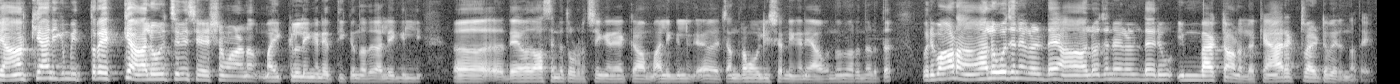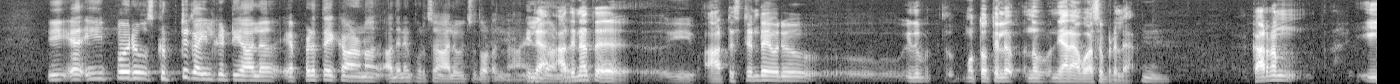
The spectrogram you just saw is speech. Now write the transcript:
വ്യാഖ്യാനിക്കുമ്പോൾ ഇത്രയൊക്കെ ആലോചിച്ചതിന് ശേഷമാണ് മൈക്കിളിൽ ഇങ്ങനെ എത്തിക്കുന്നത്. അല്ലെങ്കിൽ ദേവദാസിന്റെ തുടർച്ച ഇങ്ങനെയൊക്കാം അല്ലെങ്കിൽ ചന്ദ്രമൗലീശ്വരൻ ഇങ്ങനെയാവുന്നു എന്ന് പറയുന്നിടത്ത് ഒരുപാട് ആലോചനകളുടെ ആലോചനകളുടെ ഒരു ഇമ്പാക്റ്റ് ആണല്ലോ ക്യാരക്ടറായിട്ട് വരുന്നത്. ഈ ഇപ്പൊ ഒരു സ്ക്രിപ്റ്റ് കയ്യിൽ കിട്ടിയാൽ എപ്പോഴത്തേക്കാണ് അതിനെക്കുറിച്ച് ആലോചിച്ച് തുടങ്ങുക ഇല്ല അതിനകത്ത് ഈ ആർട്ടിസ്റ്റിന്റെ ഒരു ഇത് മൊത്തത്തിൽ ഞാൻ അവകാശപ്പെടില്ല. കാരണം ഈ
